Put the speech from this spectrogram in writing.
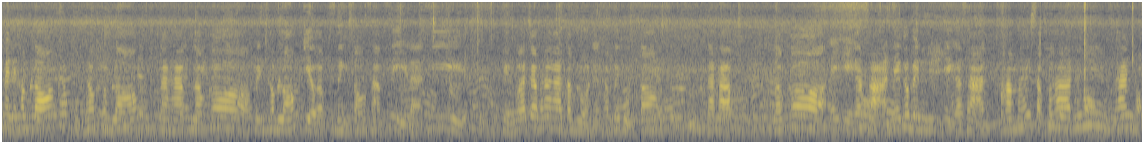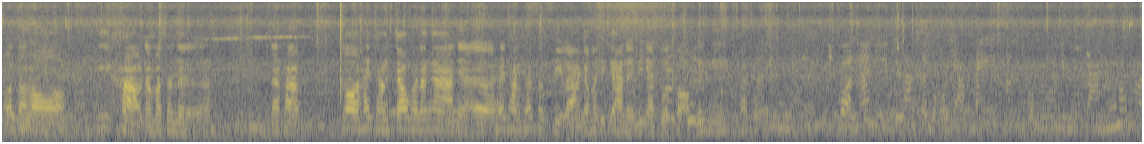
เป็นคำร้องครับผมทำคำร้องนะครับ แล้วก็เป็นคำร้องเกี่ยวกับ 1 2 3 4แหละที่เห็นว่าเจ้าพนักงานตำรวจเนี่ยทำไม่ถูกต้องนะครับ แล้วก็ไอเอกสารเนี่ยก็เป็นเอกสารทำให้สัมภาษณ์ของท่านของวตรที่ข่าวนำมาเสนอนะครับ ก็ให้ทางเจ้าพนักงานเนี่ยเออให้ทางท่านสศิระกรรมธิการเนี่ยมีการตรวจสอบเรื่องนี้ครับผมก่อนหน้านี้ที่ตั้งใจบอกว่าอยากให้ท่านผบเนี่ยมีการเข้ามา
